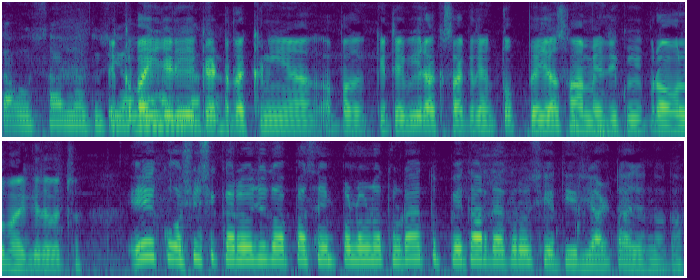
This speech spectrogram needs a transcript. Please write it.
ਤਾਂ ਉਸ ਹਿਸਾਬ ਨਾਲ ਤੁਸੀਂ ਇੱਕ ਬਾਈ ਜਿਹੜੀ ਇਹ ਕਿੱਟ ਰੱਖਣੀ ਆ ਆਪਾਂ ਕਿਤੇ ਵੀ ਰੱਖ ਸਕਦੇ ਹਾਂ ਧੁੱਪੇ ਜਾਂ ਸਾਵੇਂ ਦੀ ਕੋਈ ਪ੍ਰੋਬਲਮ ਹੈਗੀ ਇਹਦੇ ਵਿੱਚ? ਇਹ ਕੋਸ਼ਿਸ਼ ਕਰੋ ਜਦੋਂ ਆਪਾਂ ਸੈਂਪਲ ਲਾਉਣਾ ਥੋੜਾ ਧੁੱਪੇ ਧਰਦਿਆ ਕਰੋ ਛੇਤੀ ਰਿਜ਼ਲਟ ਆ ਜਾਂਦਾ ਉਹਦਾ।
